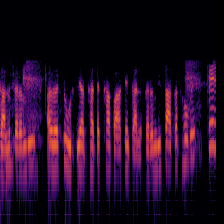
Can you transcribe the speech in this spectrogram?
ਗੱਲ ਕਰਨ ਦੀ ਝੂਠ ਦੀਆਂ ਅੱਖਾਂ ਚੱਖਾਂ ਪਾ ਕੇ ਗੱਲ ਕਰਨ ਦੀ ਤਾਕਤ ਹੋਵੇ ਫਿਰ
